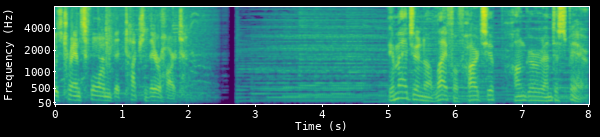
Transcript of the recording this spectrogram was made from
was transformed that touched their heart. Imagine a life of hardship, hunger, and despair,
